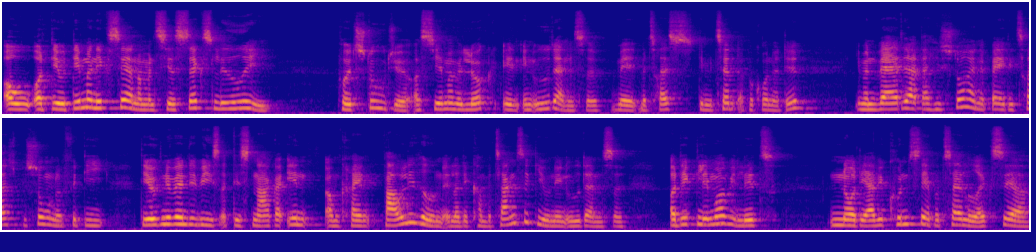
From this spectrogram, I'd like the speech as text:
Og, og det er jo det, man ikke ser, når man siger seks ledige på et studie, og siger, at man vil lukke en, en uddannelse med, med 60 dimittenter på grund af det. Jamen, hvad er det, der er historierne bag de 60 personer? Fordi det er jo ikke nødvendigvis, at det snakker ind omkring fagligheden eller det kompetencegivende i en uddannelse. Og det glemmer vi lidt, når det er, at vi kun ser på tallet og ikke ser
